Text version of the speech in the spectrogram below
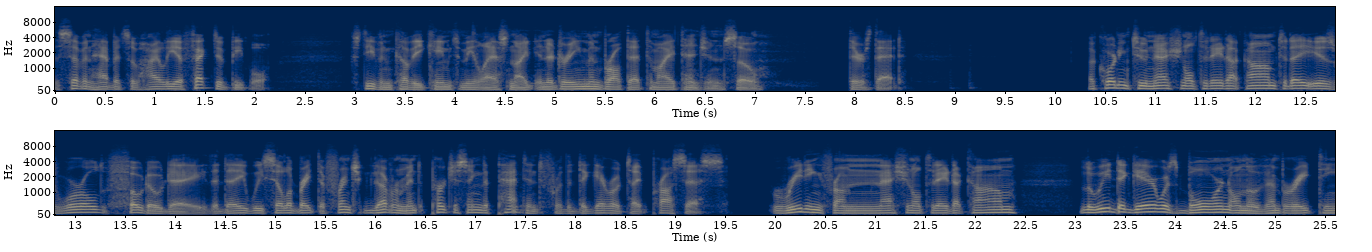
The Seven Habits of Highly Effective People. Stephen Covey came to me last night in a dream and brought that to my attention, so there's that. According to nationaltoday.com, today is World Photo Day, the day we celebrate the French government purchasing the patent for the daguerreotype process. Reading from nationaltoday.com, Louis Daguerre was born on November 18,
